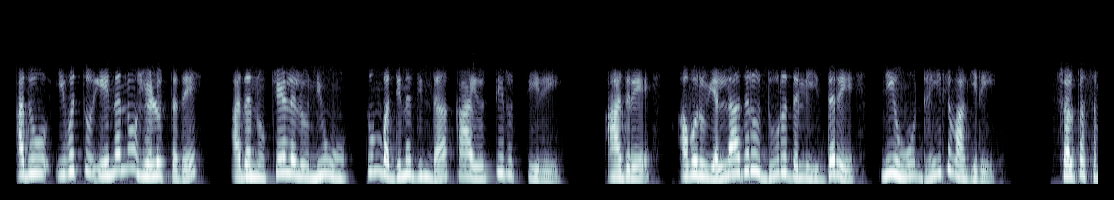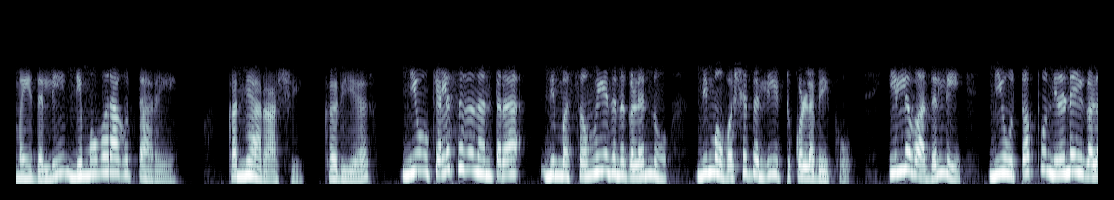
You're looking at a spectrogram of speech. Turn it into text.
ಅದು ಇವತ್ತು ಏನನ್ನೂ ಹೇಳುತ್ತದೆ. ಅದನ್ನು ಕೇಳಲು ನೀವು ತುಂಬ ದಿನದಿಂದ ಕಾಯುತ್ತಿರುತ್ತೀರಿ. ಆದರೆ ಅವರು ಎಲ್ಲಾದರೂ ದೂರದಲ್ಲಿ ಇದ್ದರೆ ನೀವು ಧೈರ್ಯವಾಗಿರಿ. ಸ್ವಲ್ಪ ಸಮಯದಲ್ಲಿ ನಿಮ್ಮವರಾಗುತ್ತಾರೆ. ಕನ್ಯಾ ರಾಶಿ ಕರಿಯರ್ ನೀವು ಕೆಲಸದ ನಂತರ ನಿಮ್ಮ ಸಂವೇದನೆಗಳನ್ನು ನಿಮ್ಮ ವಶದಲ್ಲಿ ಇಟ್ಟುಕೊಳ್ಳಬೇಕು. ಇಲ್ಲವಾದಲ್ಲಿ ನೀವು ತಪ್ಪು ನಿರ್ಣಯಗಳ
